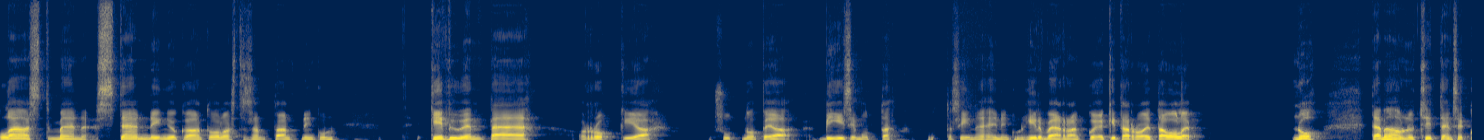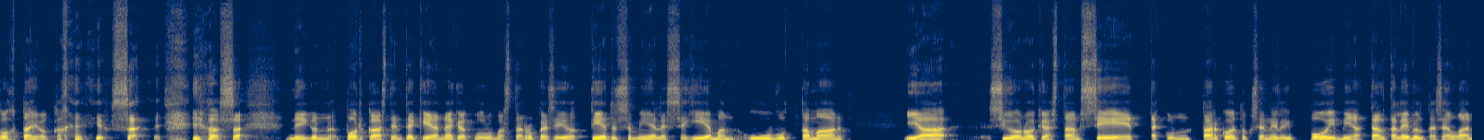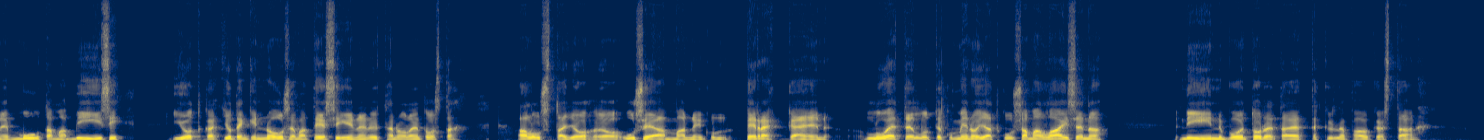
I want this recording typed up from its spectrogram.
Last Man Standing, joka on tuollaista sanotaan niin kuin kevyempää, rockia, sut nopea biisi, mutta, mutta siinä ei niin kuin hirveän rankkoja kitaroita ole. No, tämä on nyt sitten se kohta, joka, jossa, jossa niin kuin podcastin tekijän näkökulmasta rupesi jo tietyssä mielessä hieman uuvuttamaan, ja syy on oikeastaan se, että kun tarkoitukseni oli poimia tältä levyltä sellainen muutama biisi, jotka jotenkin nousevat esiin, ja nythän olen tuosta alusta jo, jo useamman niin kuin peräkkäin luetellut, ja kun meno jatkuu samanlaisena, niin voin todeta, että kylläpä oikeastaan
